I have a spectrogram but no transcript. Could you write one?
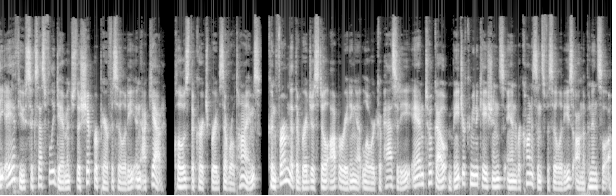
The AFU successfully damaged the ship repair facility in Akiar, closed the Kerch Bridge several times, confirmed that the bridge is still operating at lowered capacity, and took out major communications and reconnaissance facilities on the peninsula.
